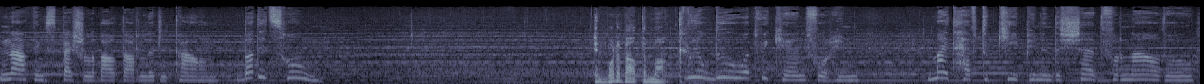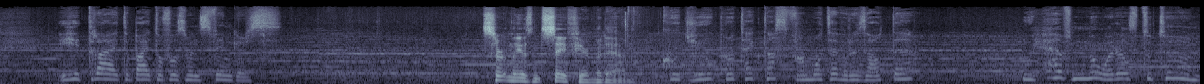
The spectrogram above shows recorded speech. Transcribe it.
nothing special about our little town, but it's home. and what about the monk? We'll do what we can for him. Might have to keep him in the shed for now, though. He tried to bite off Osman's fingers. Certainly isn't safe here, madame. Could you protect us from whatever is out there? We have nowhere else to turn.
